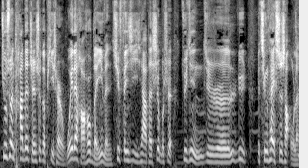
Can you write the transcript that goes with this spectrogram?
就算他的真是个屁事儿，我也得好好闻一闻，去分析一下他是不是最近就是绿青菜吃少了。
